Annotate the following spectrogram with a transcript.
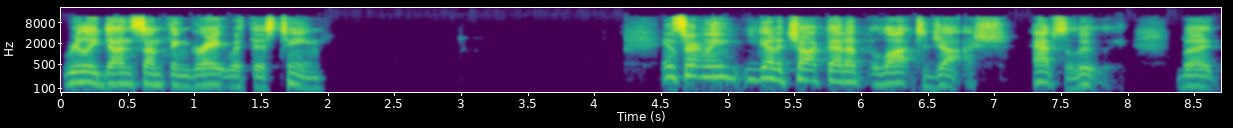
really done something great with this team. And certainly, you got to chalk that up a lot to Josh. Absolutely. But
